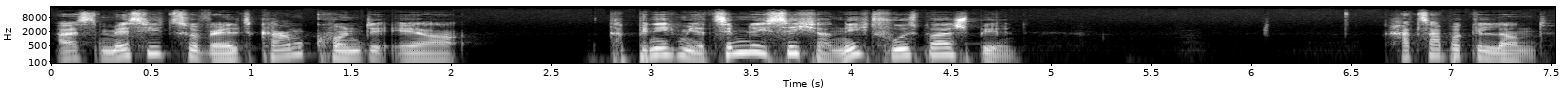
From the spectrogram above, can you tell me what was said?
als Messi zur Welt kam, konnte er da bin ich mir ziemlich sicher, nicht Fußball spielen. Hat es aber gelernt.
